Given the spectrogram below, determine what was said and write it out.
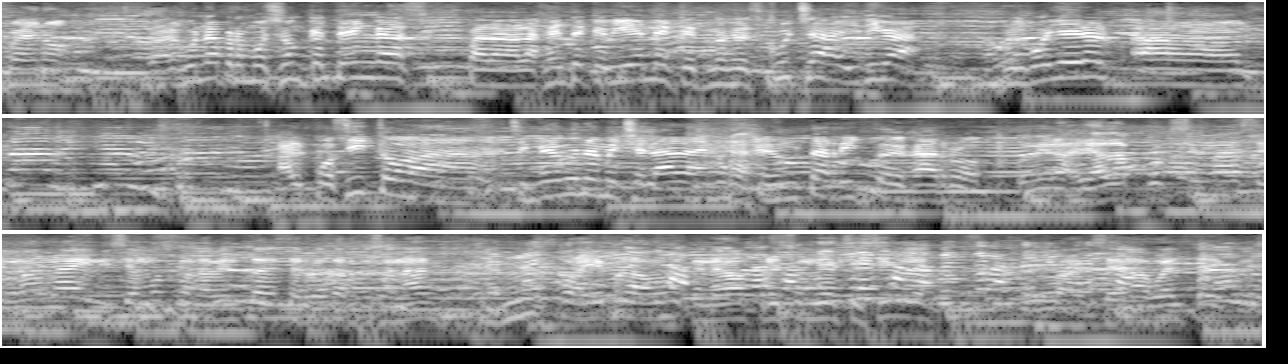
Bueno, alguna promoción que tengas para la gente que viene, que nos escucha y diga, pues voy a ir al, al, pocito a chingarme una michelada en un, tarrito de jarro. Pues mira, ya la próxima semana iniciamos con la venta de cerveza artesanal. Por ahí pues la vamos a tener a un precio muy accesible para que se den la vuelta y pues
